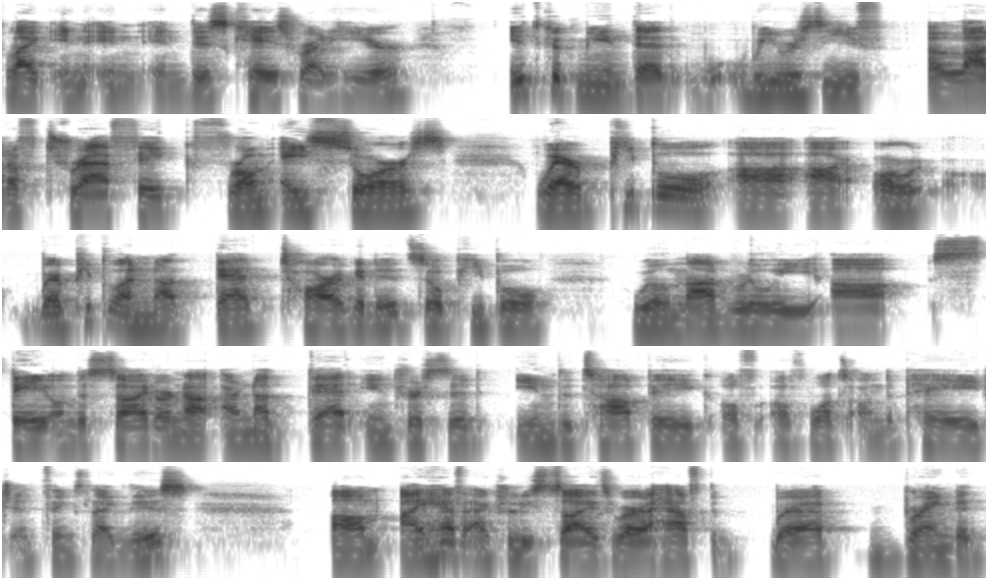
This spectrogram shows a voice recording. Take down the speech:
like in, in, in this case right here, it could mean that we receive a lot of traffic from a source where people uh, are or where people are not that targeted so people will not really uh, stay on the site or not are not that interested in the topic of, of what's on the page and things like this. Um, I have actually sites where I have to where I bring the,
